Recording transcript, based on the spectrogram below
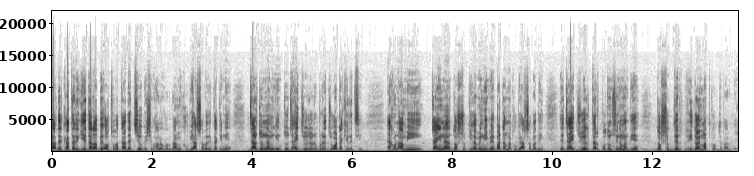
তাদের কাতারে গিয়ে দাঁড়াবে অথবা তাদের চেয়েও বেশি ভালো করবে। আমি খুবই আশাবাদী তাকে নিয়ে। যার জন্য আমি কিন্তু জাহিদ জুয়েলের উপরে জোয়াটা খেলেছি। এখন আমি জানি না দর্শক কীভাবে নেবে বাট আমরা খুবই আশাবাদী যে জাহিদ জুয়েল তার প্রথম সিনেমা দিয়ে দর্শকদের হৃদয় মাত করতে পারবে।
